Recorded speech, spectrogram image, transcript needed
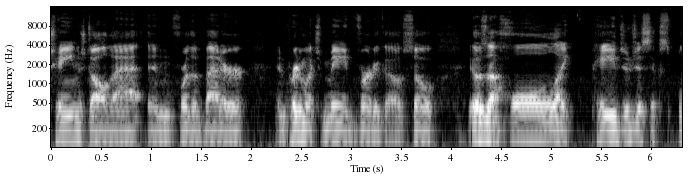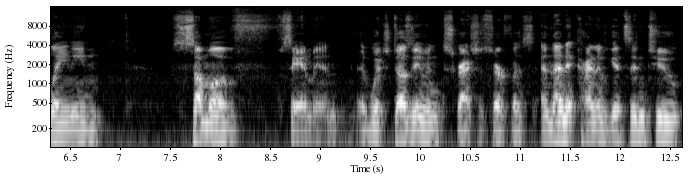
changed all that and for the better and pretty much made Vertigo. So it was a whole like page of just explaining some of Sandman, which doesn't even scratch the surface. And then it kind of gets into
